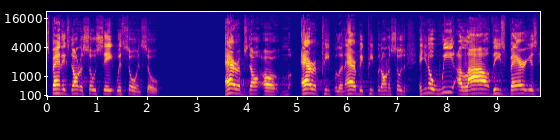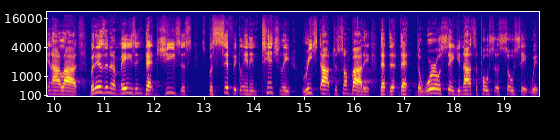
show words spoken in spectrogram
Hispanics don't associate with so and so. Arabs don't, or Arab people and Arabic people don't associate. And you know, we allow these barriers in our lives. But isn't it amazing that Jesus specifically and intentionally reached out to somebody that the, that the world said you're not supposed to associate with?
